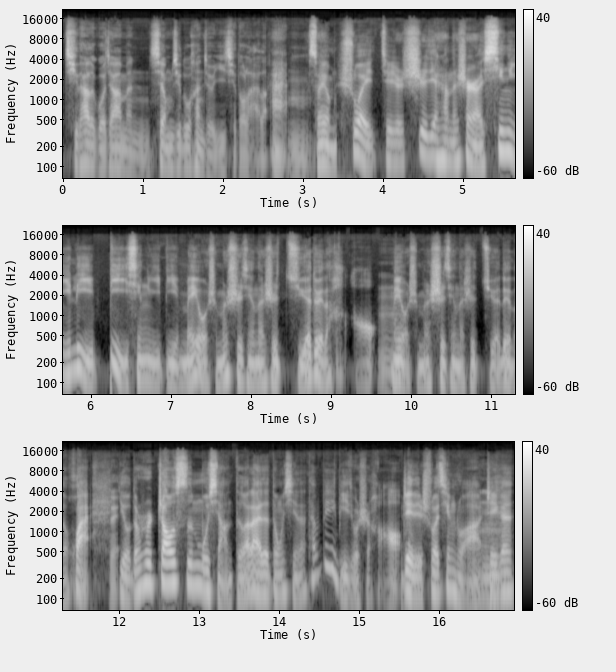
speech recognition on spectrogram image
其他的国家们羡慕嫉妒恨就一起都来了，哎，嗯，所以我们说，就是世界上的事儿啊，兴一利必兴一弊，没有什么事情呢是绝对的好，没有什么事情呢是绝对的坏，对，有的时候朝思暮想得来的东西呢，它未必就是好，这得说清楚啊，这跟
